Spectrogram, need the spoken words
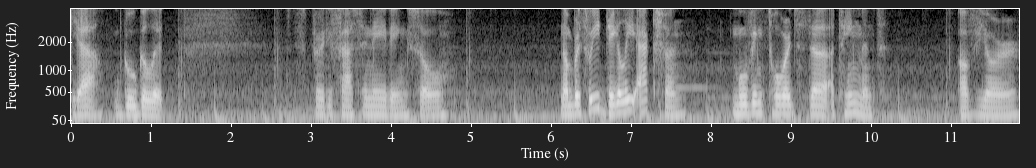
Yeah, Google it. It's pretty fascinating. So, number three, daily action moving towards the attainment of your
